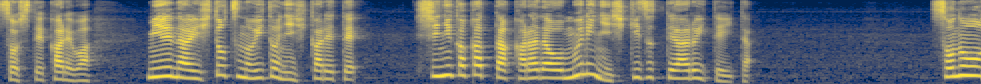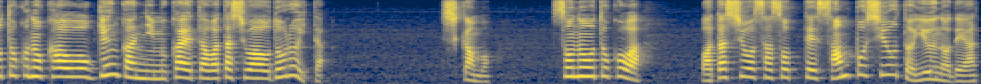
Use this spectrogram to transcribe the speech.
そして彼は見えない一つの糸に惹かれて死にかかった体を無理に引きずって歩いていた。その男の顔を玄関に迎えた私は驚いた。しかも、その男は私を誘って散歩しようというのであっ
